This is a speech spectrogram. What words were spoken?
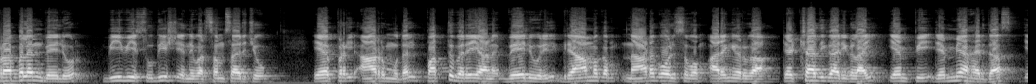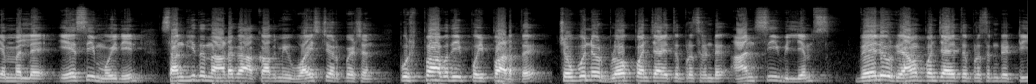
Prabalan Velur V V Sudheesh എന്നിവർ സംസാരിച്ചു. ഏപ്രിൽ ആറ് മുതൽ പത്ത് വരെയാണ് വേലൂരിൽ ഗ്രാമകം നാടകോത്സവം അരങ്ങേറുക. രക്ഷാധികാരികളായി M P Ramya Haridas M L A A C Moideen Sangeetha Nataka academy vice chairperson Pushpavathi Poyppadath Chowwannur block panchayat president Ancy Williams Velur ഗ്രാമപഞ്ചായത്ത് പ്രസിഡന്റ് ടി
